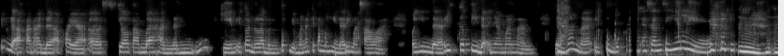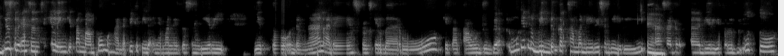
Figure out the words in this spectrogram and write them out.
mungkin nggak akan ada apa ya uh, skill tambahan dan mungkin itu adalah bentuk di mana kita menghindari masalah menghindari ketidaknyamanan yang ya. mana itu bukan esensi healing mm, justru esensi healing kita mampu menghadapi ketidaknyamanan itu sendiri gitu dengan adanya skill-skill baru kita tahu juga mungkin lebih dekat sama diri sendiri yeah. rasa uh, diri itu lebih utuh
